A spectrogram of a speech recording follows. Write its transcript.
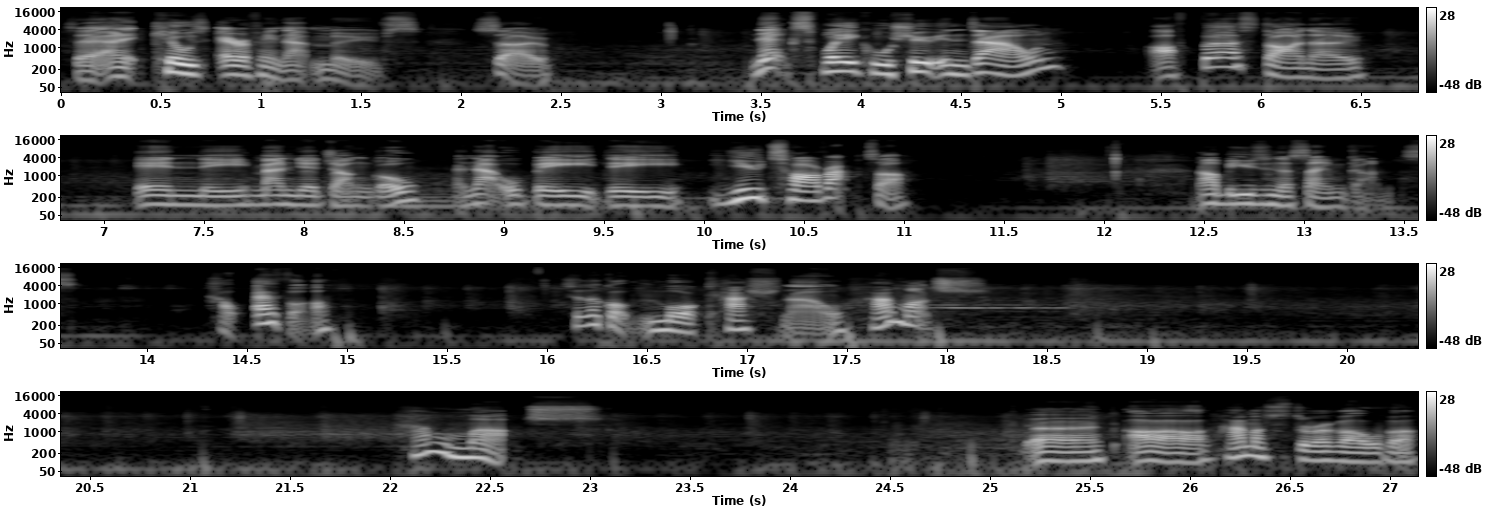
So, and it kills everything that moves. So, next week we're shooting down our first dino in the Manya jungle. And that will be the Utahraptor. I'll be using the same guns. However, since I've got more cash now, how much... How much uh, oh, how much is the revolver?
